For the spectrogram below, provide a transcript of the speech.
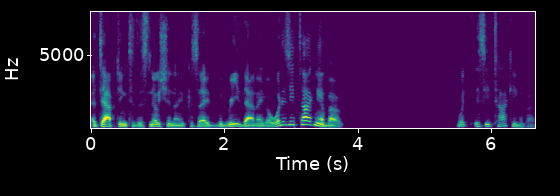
adapting to this notion because I, would read that and I go, "What is he talking about? What is he talking about?"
